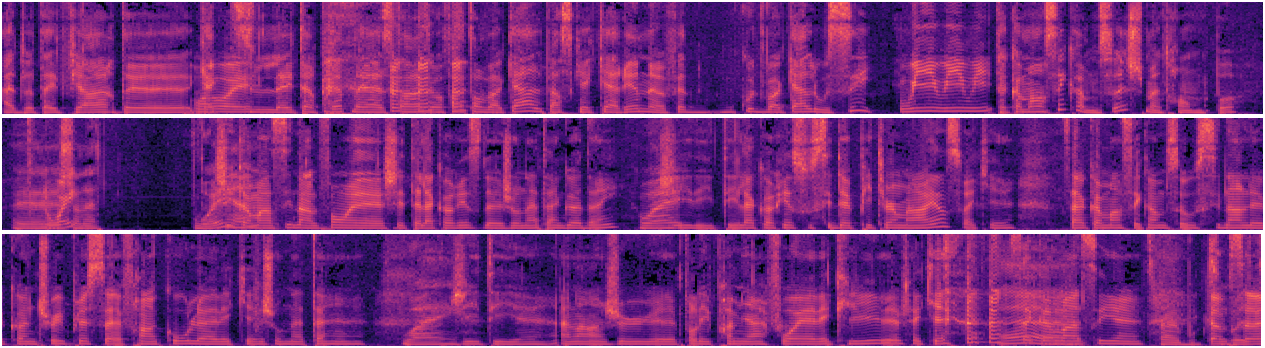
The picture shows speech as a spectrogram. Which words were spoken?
Elle doit être fière de quand ouais. tu l'interprètes, mais à cette heure, elle doit faire ton vocal parce que Karine a fait beaucoup de vocal aussi. Oui, oui, oui. Tu as commencé comme ça, je me trompe pas. Euh, Oui. Jonathan- Ouais, J'ai hein? commencé, dans le fond, euh, j'étais la choriste de Jonathan Godin. Ouais. J'ai été la choriste aussi de Peter Miles. Fait que ça a commencé comme ça aussi dans le country plus euh, franco là, avec euh, Jonathan. Ouais. J'ai été euh, à l'enjeu pour les premières fois avec lui. là. fait que ça Ah. a commencé un bout comme ça,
